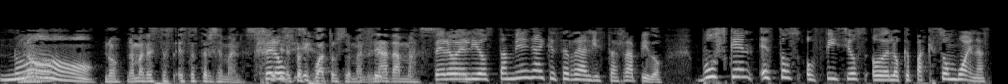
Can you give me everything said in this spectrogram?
No. No, no, nada más estas, estas tres semanas. Pero- estas cuatro semanas, nada más. Pero Elios, también hay que ser realistas rápido. Busquen estos oficios o de lo que para que son buenas.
